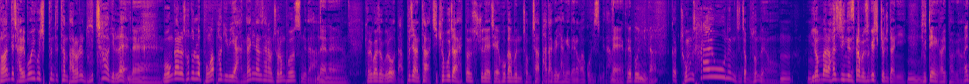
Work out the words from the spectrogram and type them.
저한테 잘 보이고 싶은 듯한 발언을 누차 하길래 네. 뭔가를 서둘러 봉합하기 위해 안달이난 사람처럼 보였습니다. 네네. 결과적으로 나쁘지 않다, 지켜보자 했던 수준의 제 호감은 점차 바닥을 향해 내려가고 있습니다. 네, 그래 보입니다. 그러니까 좀 살아요는 진짜 무섭네요. 음, 음. 이런 말을 할 수 있는 사람을 소개시켜주다니 음. 주땡에 가입하면. 아니,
